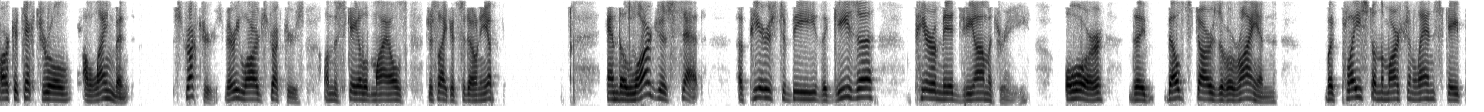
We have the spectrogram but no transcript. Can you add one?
architectural alignment structures, very large structures on the scale of miles, just like at Cydonia. And the largest set appears to be the Giza pyramid geometry or the belt stars of Orion, but placed on the Martian landscape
